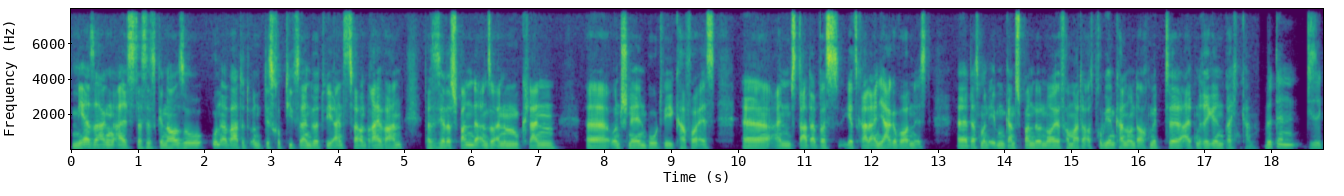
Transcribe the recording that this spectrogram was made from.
mehr sagen, als dass es genauso unerwartet und disruptiv sein wird, wie eins, zwei und drei waren. Das ist ja das Spannende an so einem kleinen äh, und schnellen Boot wie KVS, äh, einem Startup, was jetzt gerade ein Jahr geworden ist, dass man eben ganz spannende und neue Formate ausprobieren kann und auch mit äh, alten Regeln brechen kann. Wird denn diese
